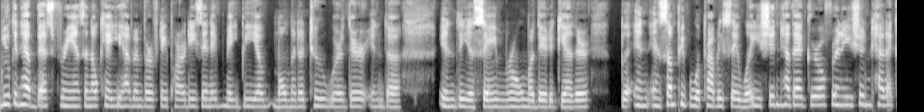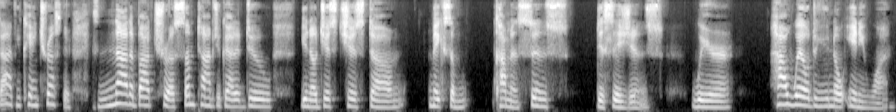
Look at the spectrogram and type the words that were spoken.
you can have best friends and okay, you having birthday parties and it may be a moment or two where they're in the, in the same room or they're together. But and and some people would probably say, well, you shouldn't have that girlfriend and you shouldn't have that guy if you can't trust her. It's not about trust. Sometimes you got to do, you know, just just um, make some common sense decisions where how well do you know anyone,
